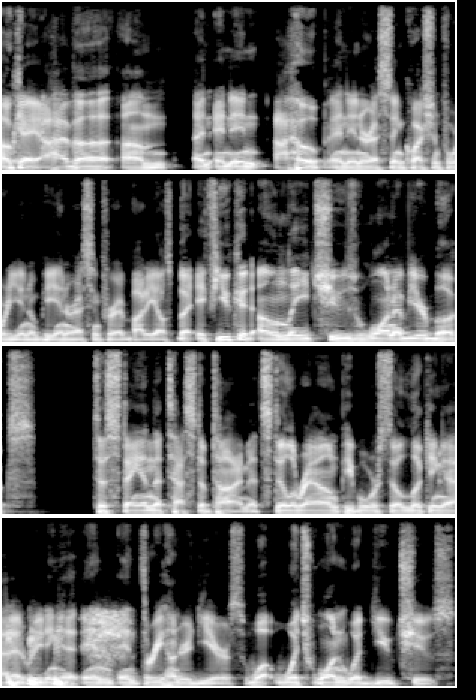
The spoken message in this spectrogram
Okay, I have a um an, an in, I hope an interesting question for you, and it'll be interesting for everybody else. But if you could only choose one of your books to stand the test of time. It's still around. People were still looking at it, reading it in, in 300 years. What, which one would you choose?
